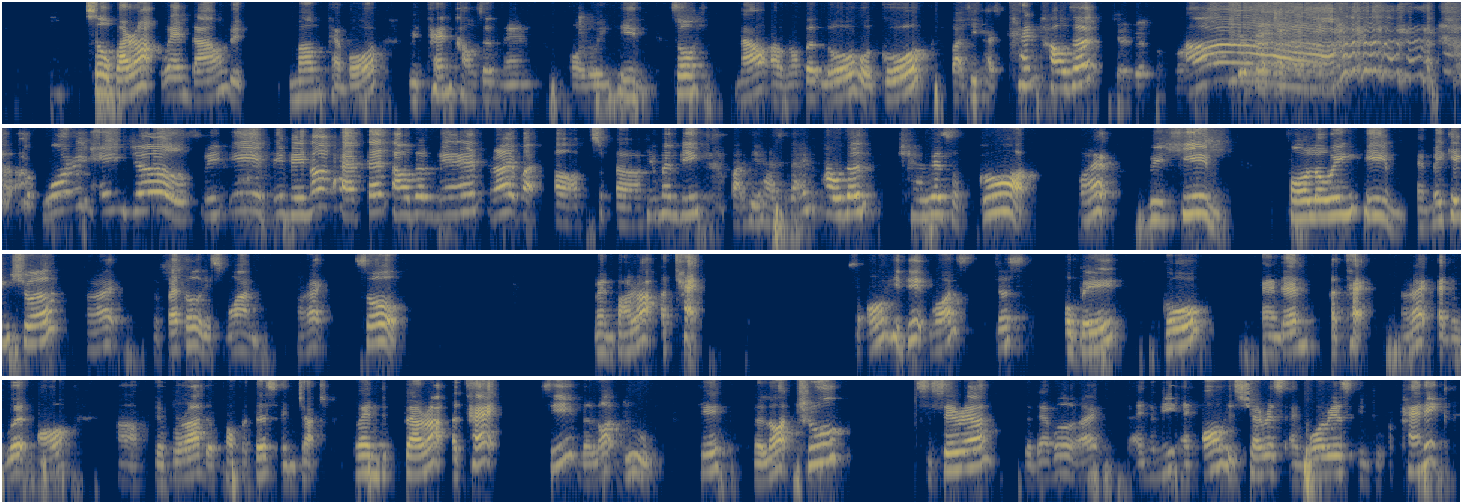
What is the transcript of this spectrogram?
So Barak went down with Mount Tabor with 10,000 men following him. So now uh, Robert Lowe will go, but he has 10,000 ah, warring angels with him. He may not have 10,000 men, right? But uh, uh, human being, but he has 10,000 chariots of God, right? With him following him and making sure, all right, the battle is won. All right. So when Barak attacked, all he did was just obey, go, and then attack. All right, at the word of uh, Deborah, the prophetess and judge. When Barak attacked, see the Lord do. Okay, the Lord threw Sisera, the devil, right, the enemy and all his chariots and warriors into a panic.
